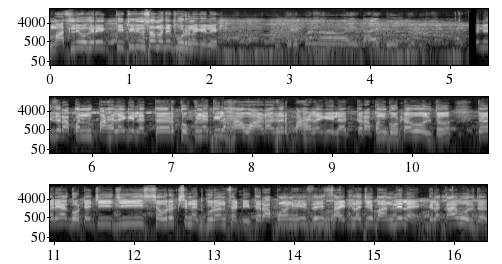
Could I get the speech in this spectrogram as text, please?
मासली वगैरे किती दिवसामध्ये पूर्ण गेले तरी पण अं, एक दहा एक दिवस गेले. Actually जर आपण पाहायला गेलात तर कोकणातील हा वाडा जर पाहायला गेलात तर आपण गोटा बोलतो. तर या गोट्याची जी संरक्षण आहेत गुरांसाठी तर आपण हे जे साईडला जे बांधलेलं आहे त्याला काय बोलतात?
